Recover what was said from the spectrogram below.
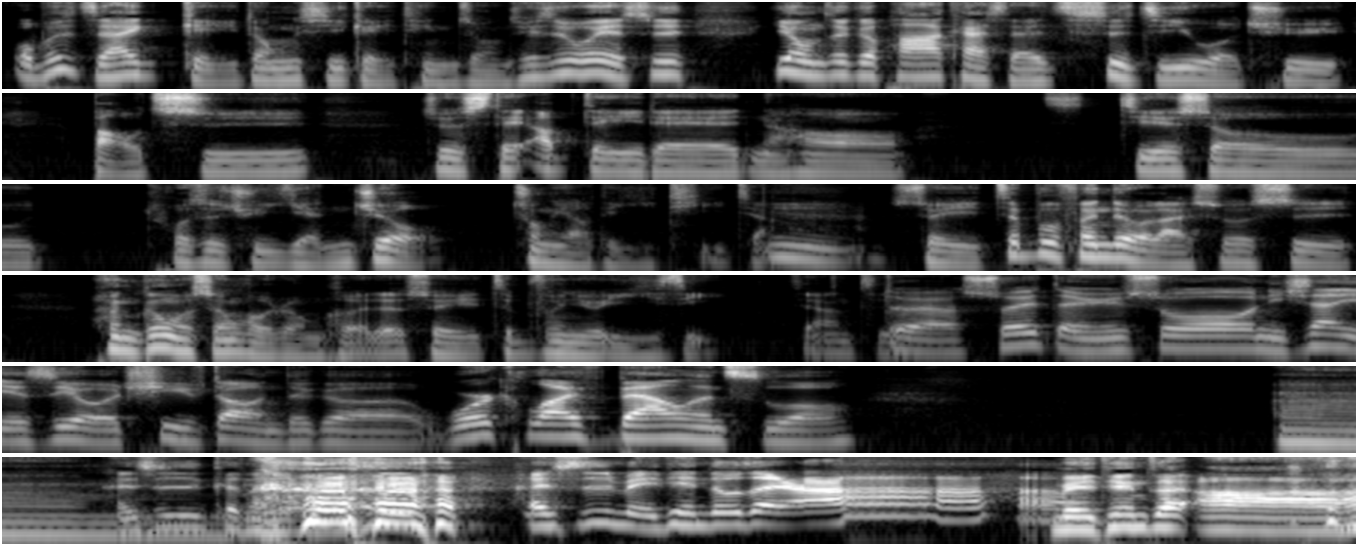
我不是只在给东西给听众。其实我也是用这个 podcast 来刺激我去保持，就是 stay updated，然后接收或是去研究重要的议题，这样。嗯，所以这部分对我来说是很跟我生活融合的，所以这部分就 easy 这样子。对啊，所以等于说你现在也是有 achieve 到你这个 work life balance 咯，嗯，还是可能还是还是每天都在啊，每天在啊，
